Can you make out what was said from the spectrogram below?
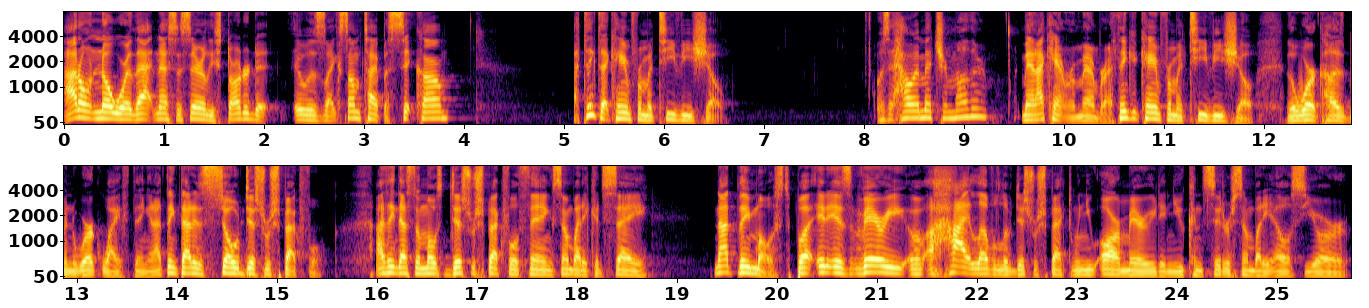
I don't know where that necessarily started. It, it was like some type of sitcom. I think that came from a TV show. Was it How I Met Your Mother? Man, I can't remember. I think it came from a TV show, the work husband, work wife thing. And I think that is so disrespectful. I think that's the most disrespectful thing somebody could say. Not the most, but it is very a high level of disrespect when you are married and you consider somebody else your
